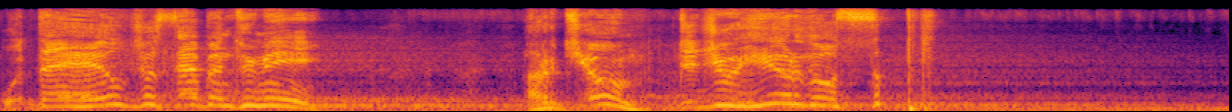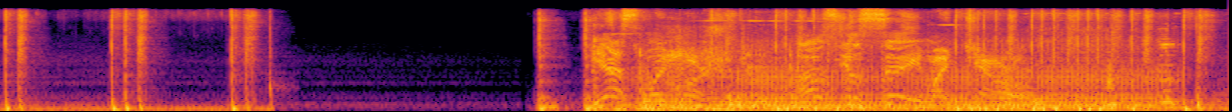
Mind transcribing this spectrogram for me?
What the hell just happened to me? Artyom, did you hear those? Yes, my marshal. As you say, my general.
